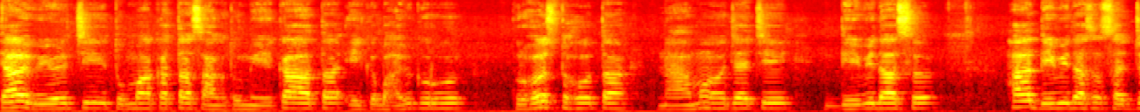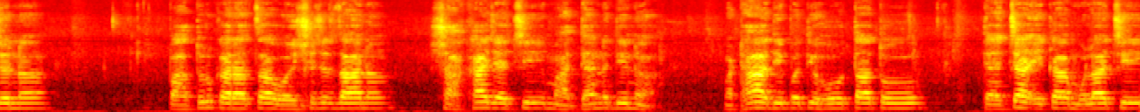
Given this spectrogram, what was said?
त्या वेळची तुम्हा कथा सांगतो मी. एका आता एक भाविक गृह गृहस्थ होता. नाम ज्याचे देवीदास. हा देवीदास सज्जन पातुरकराचा वंशज जाण शाखा ज्याची माध्यान्ह दिन. मठाधिपती होता तो. त्याच्या एका मुलाची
